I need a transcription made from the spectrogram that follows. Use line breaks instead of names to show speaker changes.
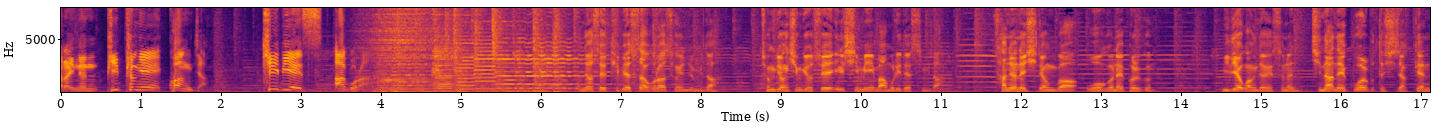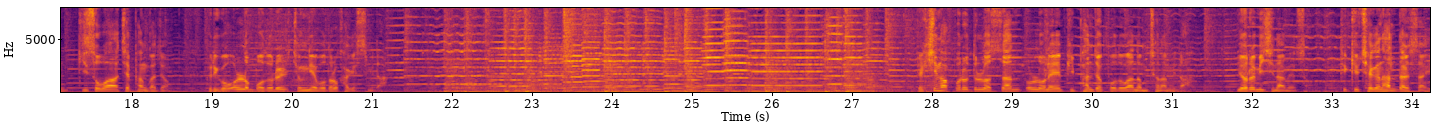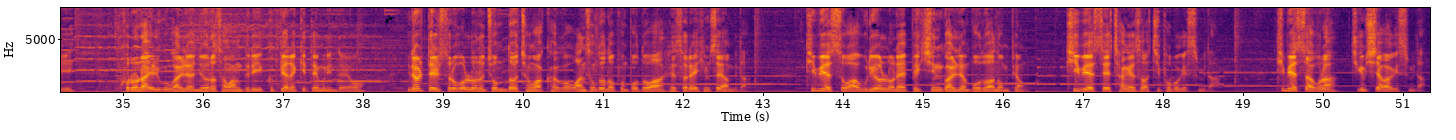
살아있는 비평의 광장 TBS 아고라
안녕하세요. TBS 아고라 송현주입니다. 정경심 교수의 1심이 마무리됐습니다. 4년의 실형과 5억 원의 벌금. 미디어 광장에서는 지난해 9월부터 시작된 기소와 재판 과정 그리고 언론 보도를 정리해 보도록 하겠습니다. 백신 확보를 둘러싼 언론의 비판적 보도가 넘쳐납니다. 여름이 지나면서 특히 최근 한 달 사이 코로나19 관련 여러 상황들이 급변했기 때문인데요. 이럴 때일수록 언론은 좀 더 정확하고 완성도 높은 보도와 해설에 힘써야 합니다. TBS와 우리 언론의 백신 관련 보도와 논평, TBS의 창에서 짚어보겠습니다. TBS 아고라 지금 시작하겠습니다.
